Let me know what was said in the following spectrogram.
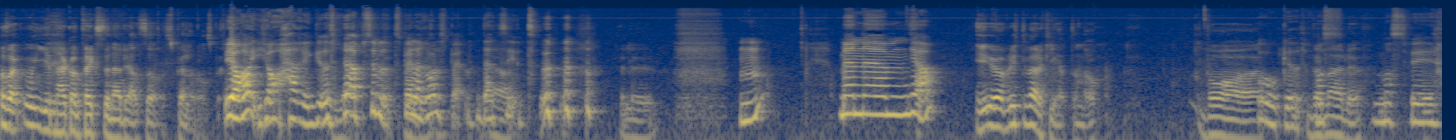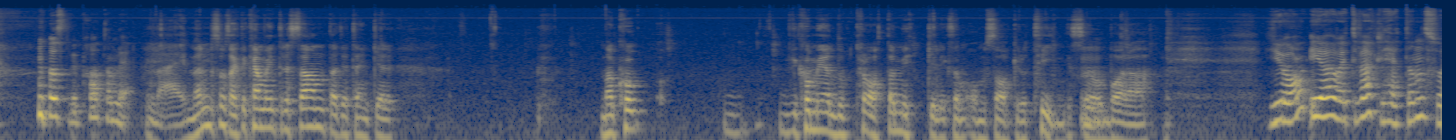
och, sagt, och i den här kontexten är det alltså spela rollspel. Ja, ja herregud. Ja. Absolut. Spela rollspel. That's ja. it. Eller? Mm. Men ehm, ja. I övrigt i verkligheten då? Vad, Åh gud. vem Måste, är du? måste, vi, måste vi prata om det? Nej, men som sagt det kan vara intressant att jag tänker man kom, Vi kommer ju ändå prata mycket liksom om saker och ting så Mm. bara Ja, i övrigt i verkligheten så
